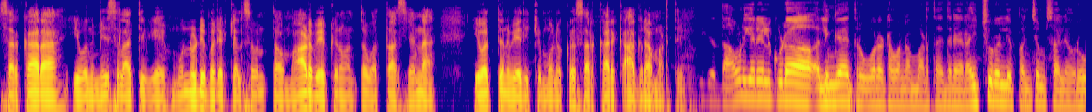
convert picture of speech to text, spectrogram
ಸರ್ಕಾರ ಈ ಒಂದು ಮೀಸಲಾತಿಗೆ ಮುನ್ನುಡಿ ಬರೆಯೋ ಕೆಲಸವನ್ನು ತಾವು ಮಾಡಬೇಕು ಎನ್ನುವಂಥ ಒತ್ತಾಸೆಯನ್ನು ಇವತ್ತಿನ ವೇದಿಕೆ ಮೂಲಕ ಸರ್ಕಾರಕ್ಕೆ ಆಗ್ರಹ ಮಾಡ್ತೀವಿ. ಈಗ ದಾವಣಗೆರೆಯಲ್ಲಿ ಕೂಡ ಲಿಂಗಾಯತರು ಹೋರಾಟವನ್ನು ಮಾಡ್ತಾ ಇದ್ದಾರೆ. ರಾಯಚೂರಲ್ಲಿ ಪಂಚಮಸಾಲಿ ಅವರು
